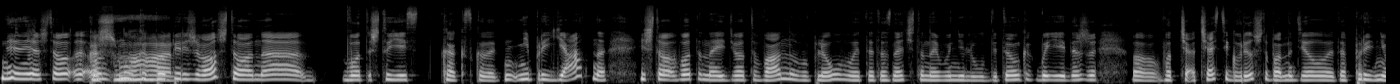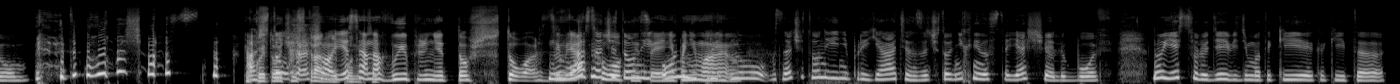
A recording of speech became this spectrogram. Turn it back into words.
Не-не, что э, он ну, как бы переживал, что она вот, что ей с- как сказать, неприятно, и что вот она идет в ванну, выплевывает, это значит, она его не любит. И он как бы ей даже э, вот отчасти говорил, чтобы она делала это при нем. это было ужасно. А что, очень хорошо, а если она выплюнет, то что? Ну Земля ну, значит, схлопнется, он, я он не понимаю. Не, ну, значит, он ей неприятен, значит, у них не настоящая любовь. Ну, есть у людей, видимо, такие какие-то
